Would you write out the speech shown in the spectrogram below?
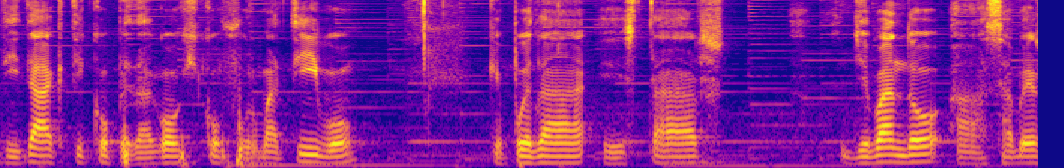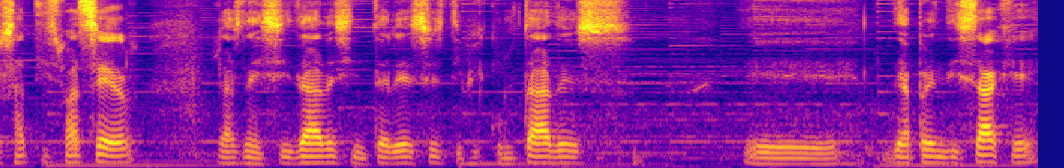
didáctico, pedagógico, formativo, que pueda estar llevando a saber satisfacer las necesidades, intereses, dificultades eh, de aprendizaje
